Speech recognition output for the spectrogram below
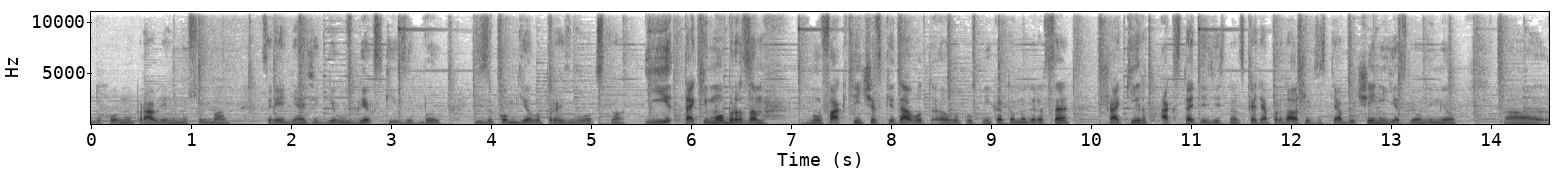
Духовного управления мусульман Средней Азии, где узбекский язык был языком дела производства. И таким образом, ну, фактически, да, вот э, выпускник этого медресе, Шакир, а, кстати, здесь надо сказать о продолжительности обучения, если он имел э,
